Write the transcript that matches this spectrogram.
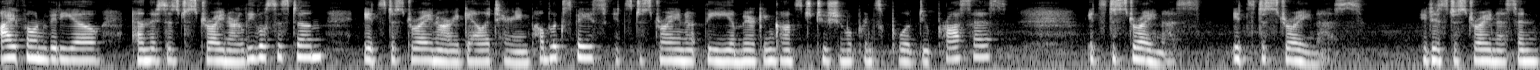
iPhone video, and this is destroying our legal system. It's destroying our egalitarian public space. It's destroying the American constitutional principle of due process. It's destroying us. It's destroying us. It is destroying us, and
